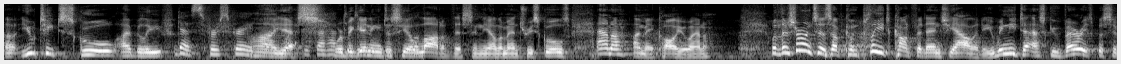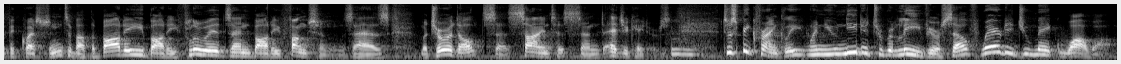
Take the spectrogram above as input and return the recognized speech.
Uh, you teach school, I believe. Yes, first grade. Ah, but what does yes. We're to beginning to with see a lot of this in the elementary schools. Anna, I may call you Anna. With assurances of complete confidentiality, we need to ask you very specific questions about the body, body fluids, and body functions as mature adults, as scientists, and educators. Mm-hmm. To speak frankly, when you needed to relieve yourself, where did you make Wawa?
